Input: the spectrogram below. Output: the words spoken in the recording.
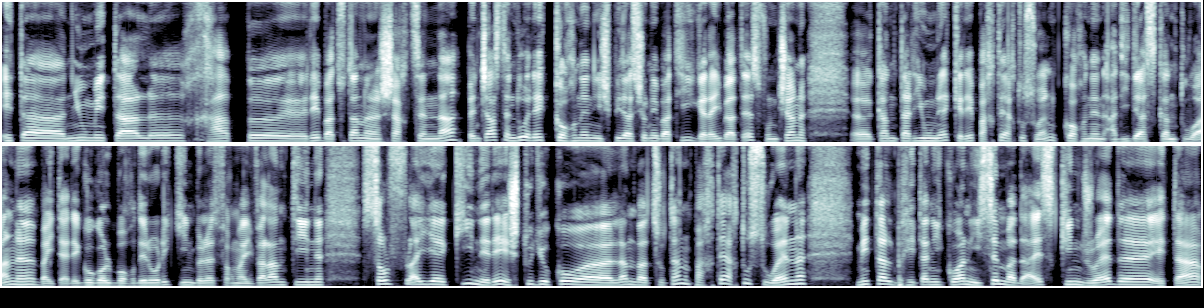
eta new metal, rap ere batzutan sartzen da, pentsazten du ere kornen inspirazione bati garai batez, funtsian uh, kantariunek ere parte hartu zuen, kornen adidaz kantuan, baita ere gogol borderorikin, belet formai valant, Valentin Soulflyekin ere estudioko uh, lan batzutan parte hartu zuen metal britanikoan izen bada ez Kindred uh, eta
